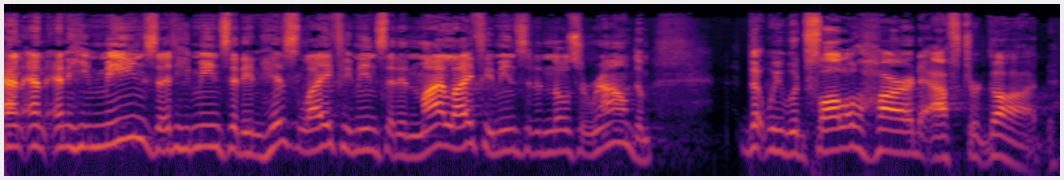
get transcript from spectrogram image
And, and, and he means it. He means it in his life. He means it in my life. He means it in those around him. That we would follow hard after God.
